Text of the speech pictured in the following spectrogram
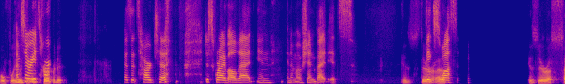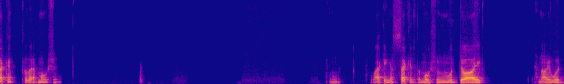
hopefully I'm we sorry, can it's hard- it. because it's hard to describe all that in in emotion but it's Is there big a, swaths is there a second for that motion? Lacking a second, the motion would die, and I would,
